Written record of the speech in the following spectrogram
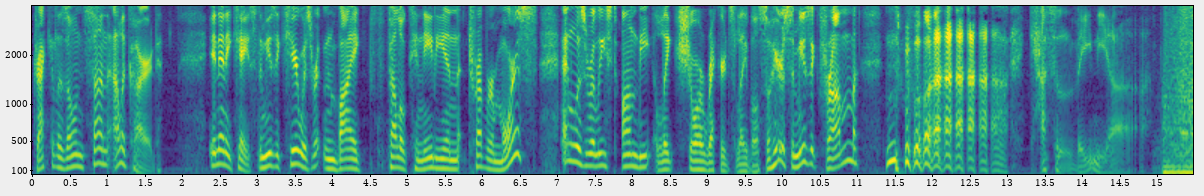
Dracula's own son, Alucard. In any case, the music here was written by fellow Canadian Trevor Morris and was released on the Lakeshore Records label. So here's some music from Castlevania.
